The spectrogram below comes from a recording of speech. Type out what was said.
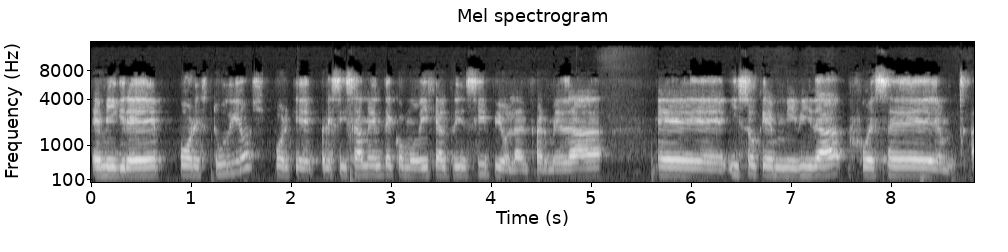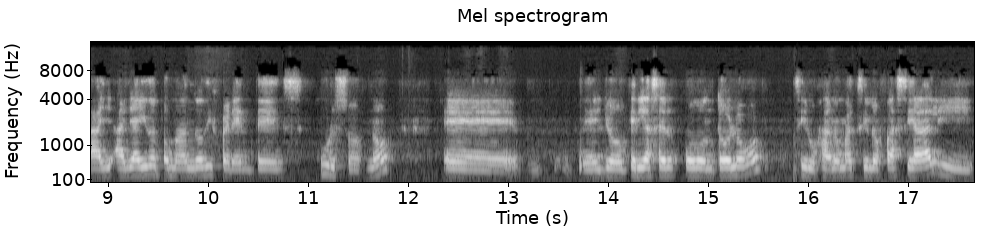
Emigré por estudios porque precisamente como dije al principio, la enfermedad eh, hizo que mi vida fuese, haya ido tomando diferentes cursos, ¿no? Eh, yo quería ser odontólogo, cirujano maxilofacial y,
